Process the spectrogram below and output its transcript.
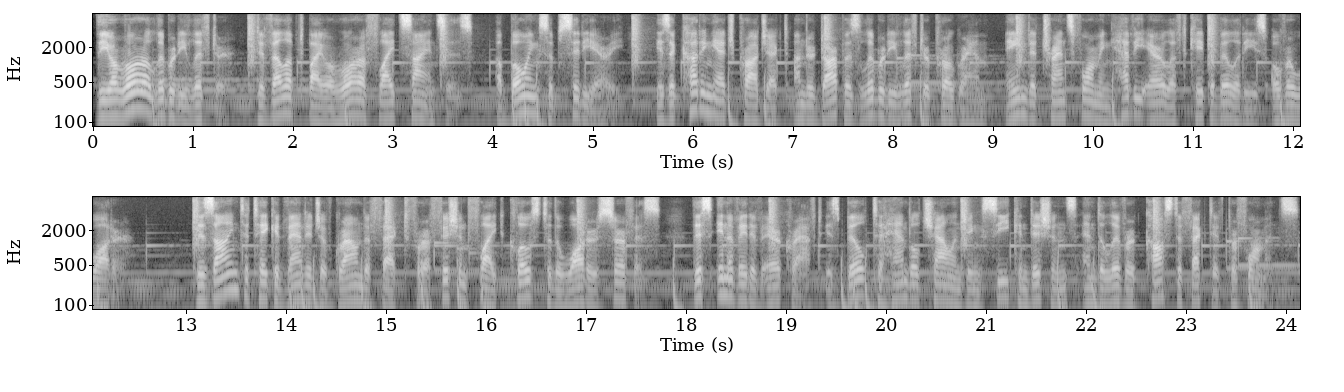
The Aurora Liberty Lifter, developed by Aurora Flight Sciences, a Boeing subsidiary, is a cutting-edge project under DARPA's Liberty Lifter program aimed at transforming heavy airlift capabilities over water. Designed to take advantage of ground effect for efficient flight close to the water's surface, this innovative aircraft is built to handle challenging sea conditions and deliver cost-effective performance.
